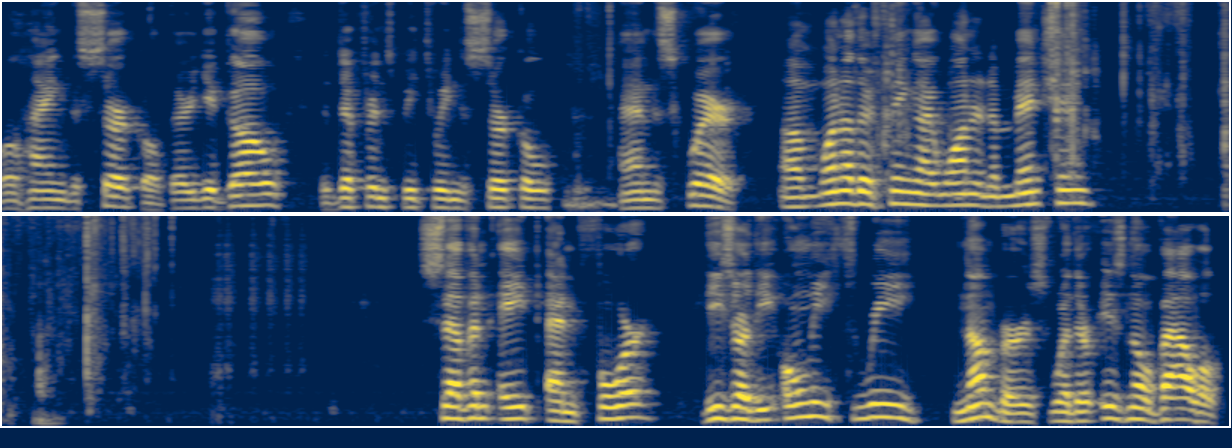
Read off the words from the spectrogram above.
will hang the circle. There you go, the difference between the circle and the square. Um, one other thing I wanted to mention, 7, 8, and 4. These are the only three numbers where there is no vowel.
